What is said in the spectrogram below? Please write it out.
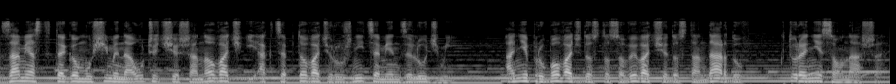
Zamiast tego musimy nauczyć się szanować i akceptować różnice między ludźmi, a nie próbować dostosowywać się do standardów, które nie są nasze.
